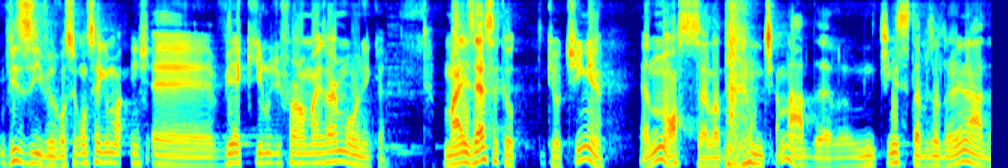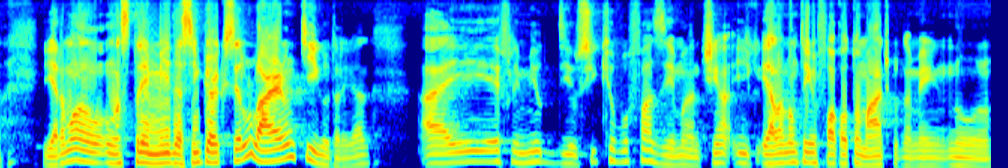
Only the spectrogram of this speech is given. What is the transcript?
visível, você consegue é, ver aquilo de forma mais harmônica. Mas essa que eu, que eu tinha, é, nossa, ela não tinha nada, ela não tinha esse estabilizador nem nada. E era uma, umas tremidas assim, pior que celular antigo, tá ligado? Aí eu falei, meu Deus, o que, que eu vou fazer, mano? Tinha, e ela não tem o foco automático também no,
